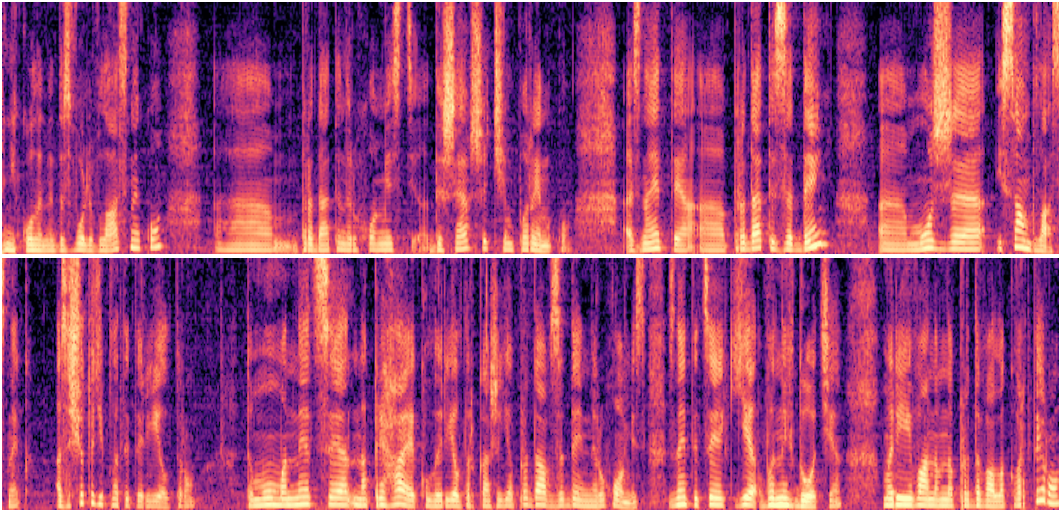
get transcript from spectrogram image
ніколи не дозволю власнику продати нерухомість дешевше, чим по ринку. Знаєте, продати за день може і сам власник. А за що тоді платити ріелтору? Тому мене це напрягає, коли ріелтор каже, я продав за день нерухомість. Знаєте, це як є в анекдоті. Марія Івановна продавала квартиру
